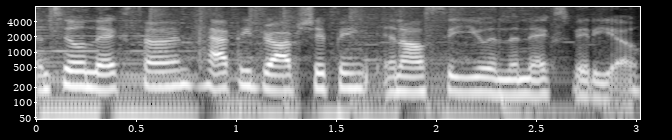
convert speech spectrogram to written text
Until next time, happy dropshipping, and I'll see you in the next video.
